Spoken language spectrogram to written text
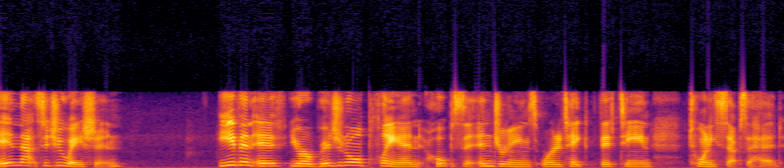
in that situation, even if your original plan, hopes, and dreams were to take 15, 20 steps ahead?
